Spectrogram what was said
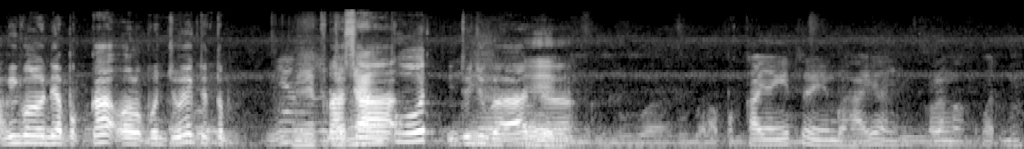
mungkin kalau dia peka walaupun cuek tetap rasa nyangkut. itu juga ada Yang itu yang bahaya kalau nggak kuat mah.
